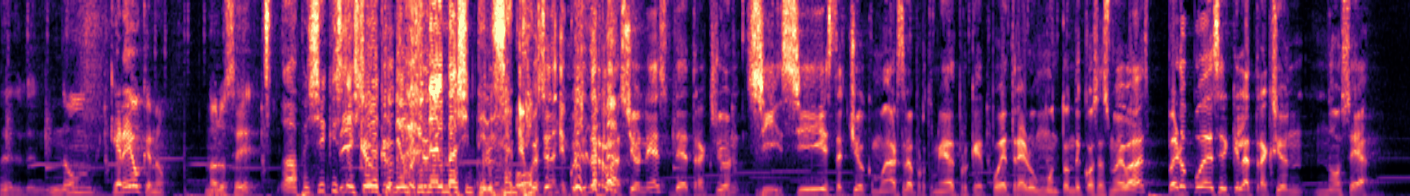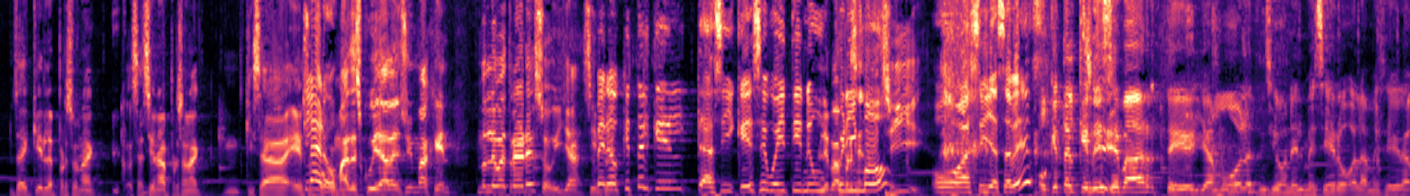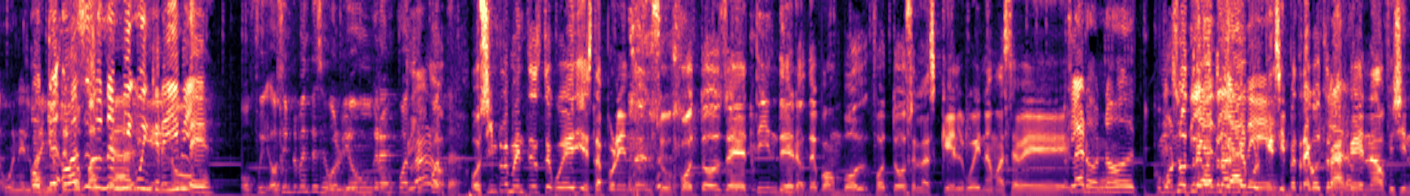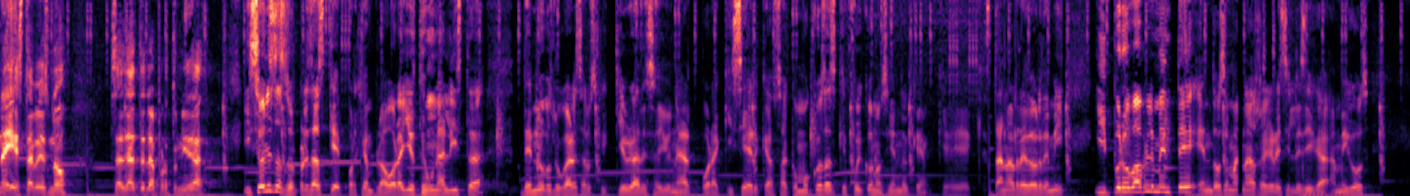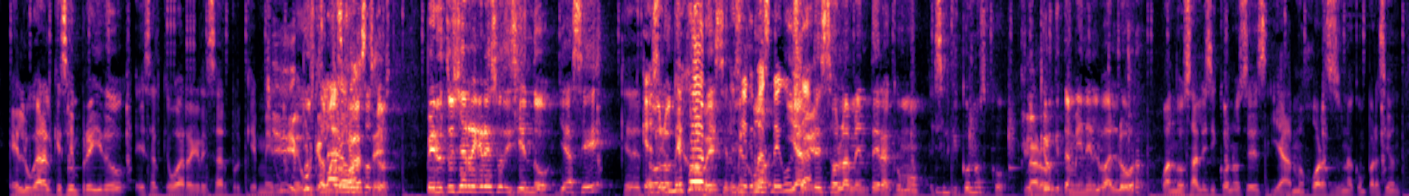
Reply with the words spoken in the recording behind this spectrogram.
Eh, No, creo que no. No lo sé. Ah, pensé que esta Sí, historia creo- creo tenía un final más interesante. En cuestión, en cuestión de relaciones, de atracción, sí, sí está chido como darse la oportunidad porque puede traer un montón de cosas nuevas, pero puede ser que la atracción no sea. O sea, que la persona, o sea, si una persona quizá es Claro. un poco más descuidada en su imagen, no le va a traer eso y ya, simple. Pero qué tal que él, así, que ese güey tiene un primo. sí. O así, ya sabes. ¿O qué tal que en Sí. ese bar te llamó la atención el mesero o la mesera o en el O baño te- te, o haces un amigo alguien, increíble. O, o fui- o simplemente se volvió un gran cuate Claro. cuata. O simplemente este güey está poniendo en sus fotos de Tinder o de Bumble fotos en las que el güey nada más se ve. Claro, como, no, Como no traigo día traje de- porque siempre traigo traje Claro. en la oficina y esta vez no. O sea, date la oportunidad. Y son esas sorpresas que, por ejemplo, ahora yo tengo una lista de nuevos lugares a los que quiero ir a desayunar por aquí cerca. O sea, como cosas que fui conociendo que, que- que están alrededor de mí. Y probablemente en dos semanas regrese y les diga, amigos, el lugar al que siempre he ido es al que voy a regresar porque me, Sí, me porque gusta más que nosotros. Pero entonces ya regreso diciendo, ya sé que de Que todo lo que probé es el es el que mejor. más me Y antes solamente era como, es el que conozco. Claro. Y creo que también el valor, cuando sales y conoces y a lo mejor haces una comparación,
